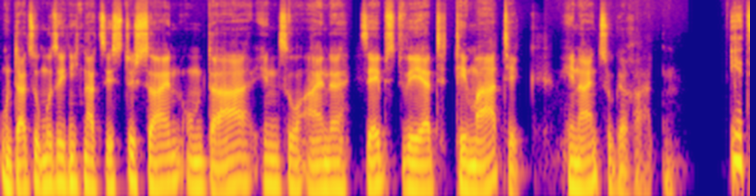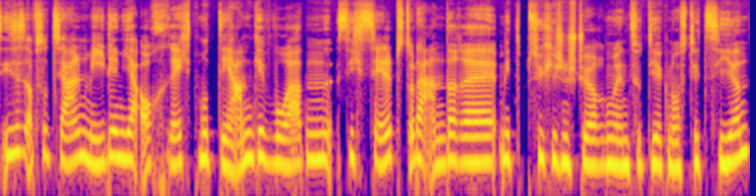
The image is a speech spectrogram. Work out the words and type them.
Und dazu muss ich nicht narzisstisch sein, um da in so eine Selbstwert-Thematik Thematik hineinzugeraten. Jetzt ist es auf sozialen Medien ja auch recht modern geworden, sich selbst oder andere mit psychischen Störungen zu diagnostizieren.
